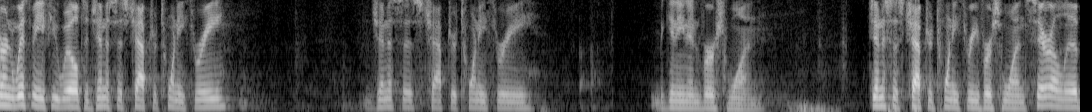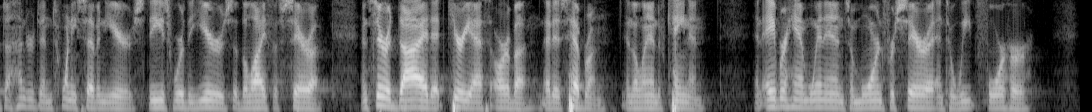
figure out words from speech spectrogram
Turn with me, if you will, to Genesis chapter 23. Genesis chapter 23, beginning in verse 1. Genesis chapter 23, verse 1. Sarah lived 127 years. These were the years of the life of Sarah. And Sarah died at Kiriath Arba, that is Hebron, in the land of Canaan. And Abraham went in to mourn for Sarah and to weep for her.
